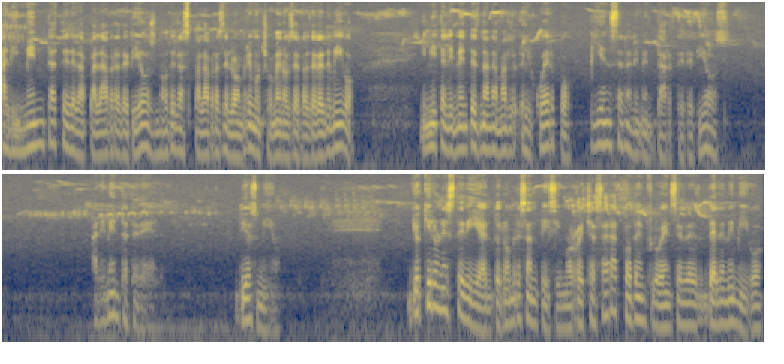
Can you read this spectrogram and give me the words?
aliméntate de la palabra de Dios, no de las palabras del hombre, y mucho menos de las del enemigo. Y ni te alimentes nada más el cuerpo, piensa en alimentarte de Dios. Aliméntate de Él. Dios mío, yo quiero en este día, en tu nombre santísimo, rechazar a toda influencia del enemigo,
